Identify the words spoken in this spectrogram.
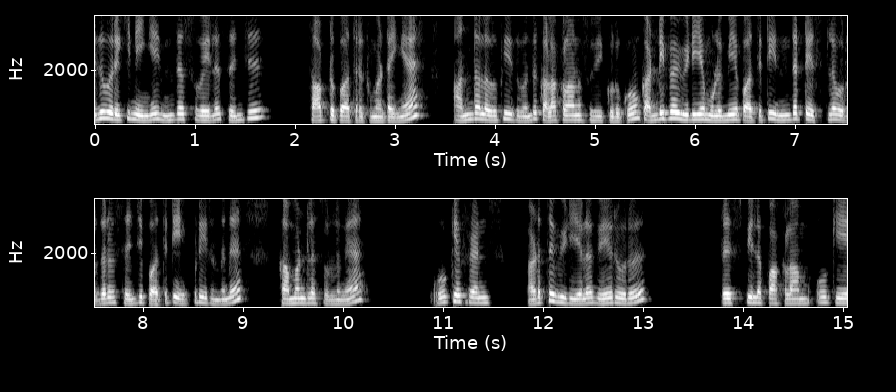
இது வரைக்கும் நீங்கள் இந்த சுவையில் செஞ்சு சாப்பிட்டு பார்த்துருக்க மாட்டீங்க. அந்த அளவுக்கு இது வந்து கலக்கலான சுவை கொடுக்கும். கண்டிப்பாக வீடியோ முழுமையாக பார்த்துட்டு இந்த டேஸ்ட்டில் ஒரு தடவை செஞ்சு பார்த்துட்டு எப்படி இருந்துன்னு கமெண்டில் சொல்லுங்கள் ஓகே ஃப்ரெண்ட்ஸ் அடுத்த வீடியோவில் வேறொரு ரெசிபியில் பார்க்கலாம். ஓகே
